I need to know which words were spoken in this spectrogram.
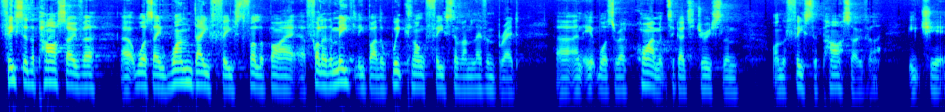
Feast of the Passover uh, was a one day feast followed, by, uh, followed immediately by the week long feast of unleavened bread. Uh, and it was a requirement to go to Jerusalem on the feast of Passover each year.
